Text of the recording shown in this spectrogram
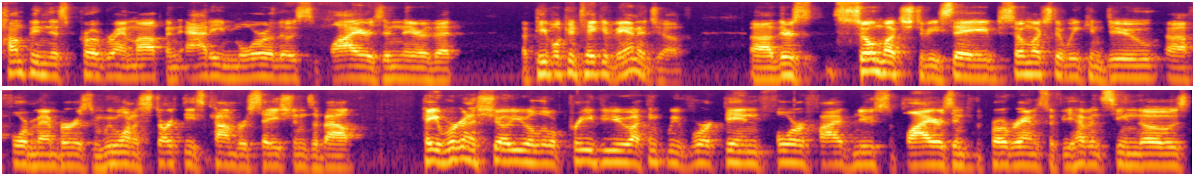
pumping this program up and adding more of those suppliers in there that, that people can take advantage of uh, there's so much to be saved so much that we can do uh, for members and we want to start these conversations about hey we're going to show you a little preview i think we've worked in four or five new suppliers into the program so if you haven't seen those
